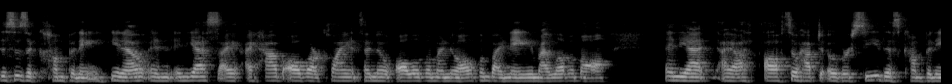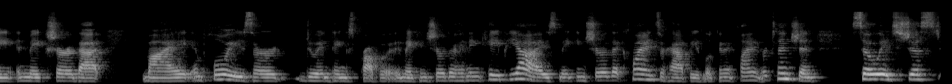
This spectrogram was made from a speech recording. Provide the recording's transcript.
this is a company, you know, and and yes, I, I have all of our clients. I know all of them. I know all of them by name. I love them all. And yet I also have to oversee this company and make sure that my employees are doing things properly, making sure they're hitting KPIs, making sure that clients are happy, looking at client retention. So it's just,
